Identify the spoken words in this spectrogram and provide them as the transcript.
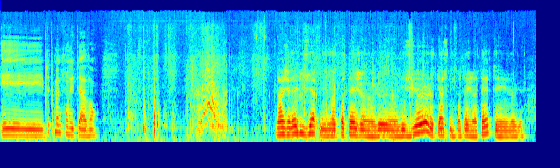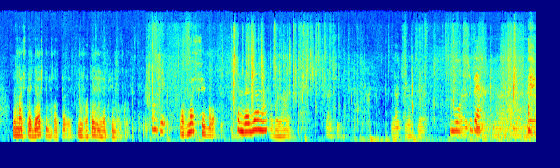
Et peut-être même qu'on était avant. Non, j'ai la visière qui me protège le, les yeux, le casque qui me protège la tête et le, le masque à gaz qui me, qui me protège les lacrymos. Ok. Donc moi c'est bon. Ça me va bien, non? Ah, voilà. Là, là, tu vas plaire. Bon, là, super. Tu, tu vas, tu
